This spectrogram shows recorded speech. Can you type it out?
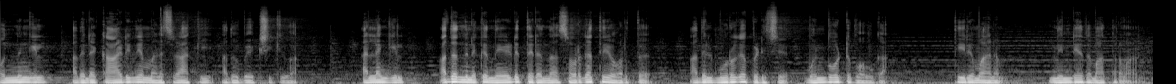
ഒന്നുകിൽ അതിന്റെ കാഠിന്യം മനസ്സിലാക്കി അത് ഉപേക്ഷിക്കുക. അല്ലെങ്കിൽ അത് നിനക്ക് നേടിത്തരുന്ന സ്വർഗത്തെ ഓർത്ത് അതിൽ മുറുകെ പിടിച്ച് മുൻപോട്ട് പോവുക. തീരുമാനം നിന്റേത് മാത്രമാണ്.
